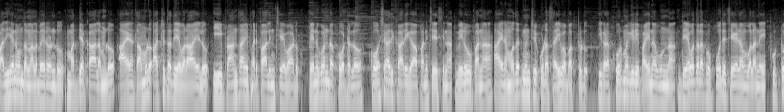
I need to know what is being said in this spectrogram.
పదిహేను వందల నలభై రెండు మధ్య కాలంలో ఆయన తమ్ముడు అచ్యుత దేవరాయలు ఈ ప్రాంతాన్ని పరిపాలించేవాడు. పెనుగొండ కోటలో కోశాధికారిగా పనిచేసిన విరూపణ ఆయన మొదటి నుంచి కూడా శైవ భక్తుడు. ఇక్కడ కూర్మగిరి పైన ఉన్న దేవతలకు పూజ చేయడం వలనే పుట్టు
